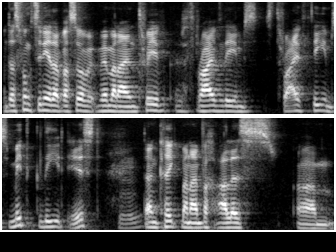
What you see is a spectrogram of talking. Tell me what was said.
und das funktioniert einfach so, wenn man ein Thrive Themes, Thrive Themes Mitglied ist, mhm. dann kriegt man einfach alles ähm,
